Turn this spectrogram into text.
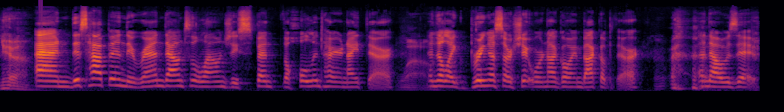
Yeah. And this happened. They ran down to the lounge. They spent the whole entire night there. Wow. And they're like, bring us our shit. We're not going back up there. and that was it.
